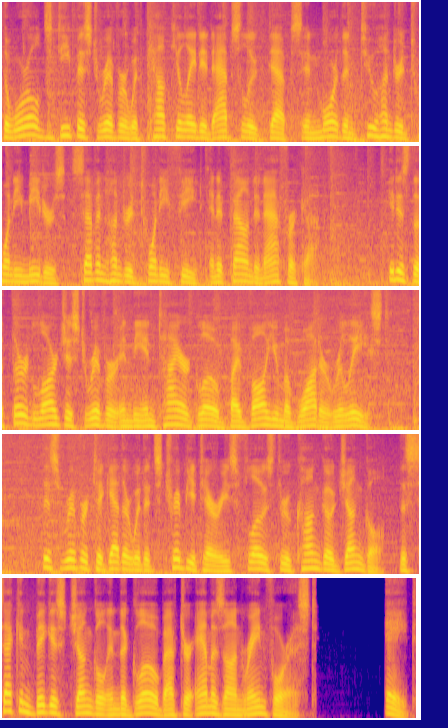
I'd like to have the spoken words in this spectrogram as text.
The world's deepest river with calculated absolute depths in more than 220 meters 720 feet and it found in Africa. It is the third largest river in the entire globe by volume of water released. This river together with its tributaries flows through Congo jungle, the second biggest jungle in the globe after Amazon rainforest. 8.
